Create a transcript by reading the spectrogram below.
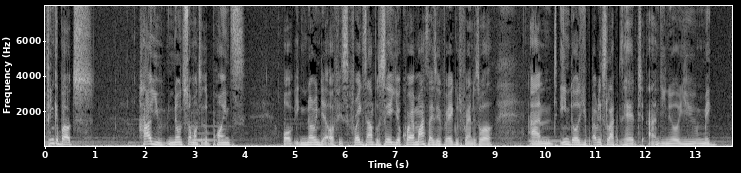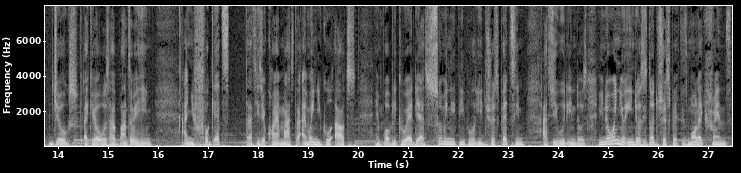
think about how you've known someone to the point of ignoring their office. For example, say your choir master is a very good friend as well, and indoors you probably slap his head and you know you make jokes like you always have banter with him, and you forget that he's your choir master. And when you go out in public where there are so many people, you disrespect him as you would indoors. You know, when you're indoors, it's not disrespect; it's more like friends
